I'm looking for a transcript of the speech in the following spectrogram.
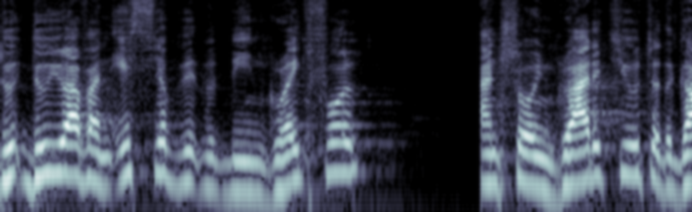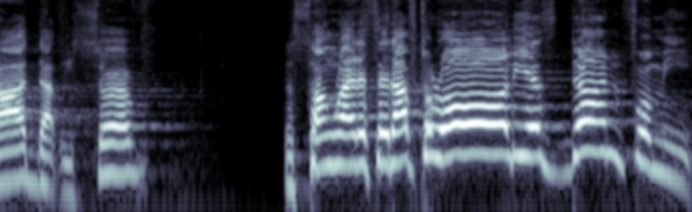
Do, do you have an issue with being grateful and showing gratitude to the God that we serve? The songwriter said, After all he has done for me,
